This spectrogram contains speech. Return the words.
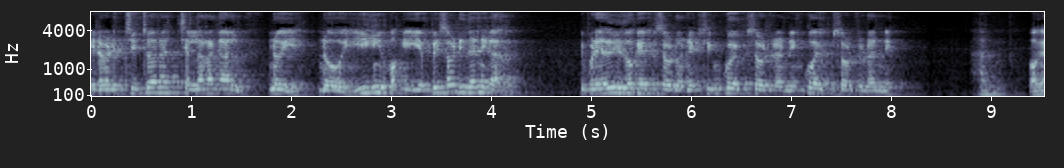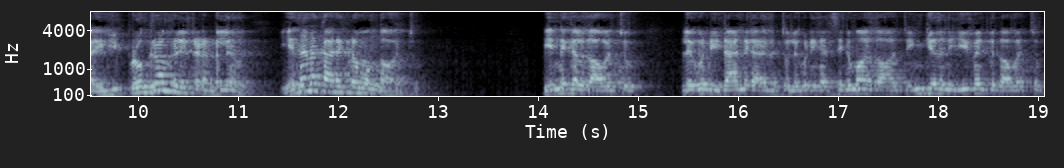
ఇటువంటి చిచ్చోర చిల్లరగాళ్ళు నువ్వు నువ్వు ఈ ఒక ఎపిసోడ్ ఇదని కాదు. ఇప్పుడు ఏదో ఇది ఒక ఎపిసోడ్ నెక్స్ట్ ఇంకో ఎపిసోడ్ చూడండి ఇంకో ఎపిసోడ్ చూడండి. ఒక ఈ ప్రోగ్రామ్ రిలేటెడ్ అంటలేను ఏదైనా కార్యక్రమం కావచ్చు. ఎన్నికలు కావచ్చు లేకుంటే ఇటాంటి కావచ్చు లేకుంటే ఇంకా సినిమాలు కావచ్చు ఇంకేదైనా ఈవెంట్లు కావచ్చు.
